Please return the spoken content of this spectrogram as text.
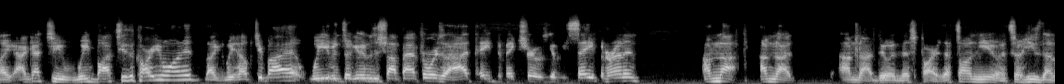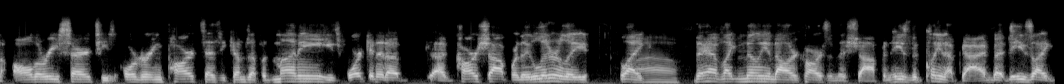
like I got you. We bought you the car you wanted. Like we helped you buy it. We even took it into the shop afterwards. And I paid to make sure it was going to be safe and running. I'm not. I'm not. I'm not doing this part. That's on you. And so he's done all the research. He's ordering parts as he comes up with money. He's working at a, a car shop where they literally like Wow. they have like million dollar cars in this shop, and he's the cleanup guy. But he's like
